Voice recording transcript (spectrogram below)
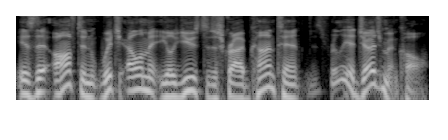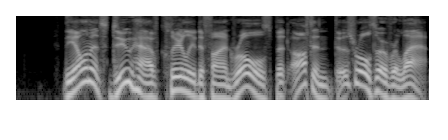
is that often which element you'll use to describe content is really a judgment call. The elements do have clearly defined roles, but often those roles overlap,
